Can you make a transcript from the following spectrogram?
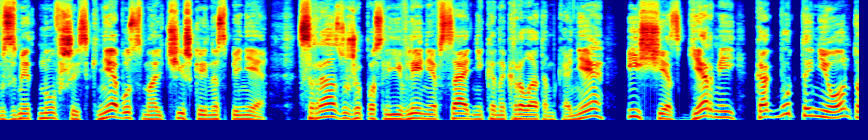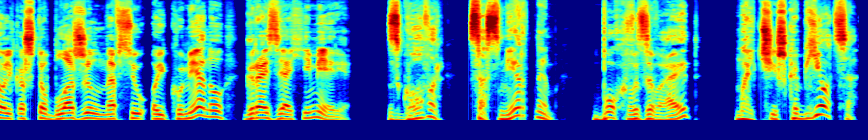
взметнувшись к небу с мальчишкой на спине. Сразу же после явления всадника на крылатом коне исчез Гермий, как будто не он только что блажил на всю Ойкумену, грозя Химере. Сговор? Со смертным? Бог вызывает? Мальчишка бьется.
